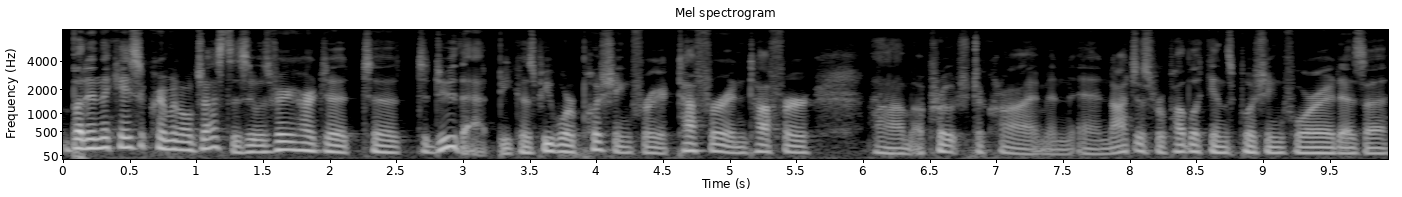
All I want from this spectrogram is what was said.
but in the case of criminal justice, it was very hard to, to, to do that because people were pushing for a tougher and tougher um, approach to crime, and, and not just Republicans pushing for it as a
